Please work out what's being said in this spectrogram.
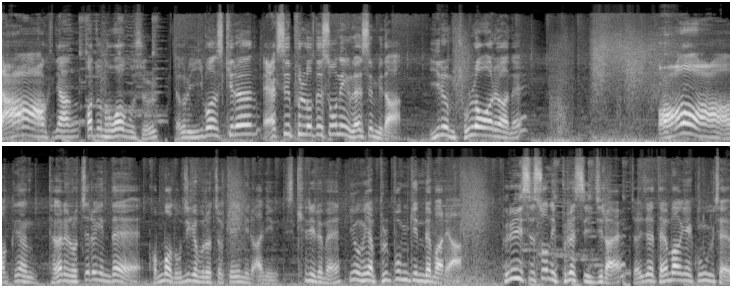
야 그냥 화둔 호화구슬. 자 그리고 2번 스킬은 엑스플로드 소닉 랜스입니다. 이름 졸라 화려하네. 아 그냥 대가리로 찌르기인데 겉멋 오지게 부렸죠 게임 이름 아니 스킬 이름에. 이건 그냥 불뿜기인데 말이야 브레이스 소닉 브레스 이지랄? 자 이제 대망의 궁극체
